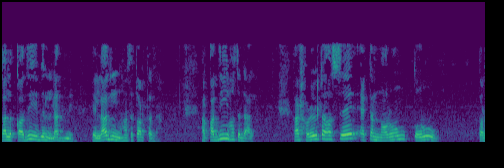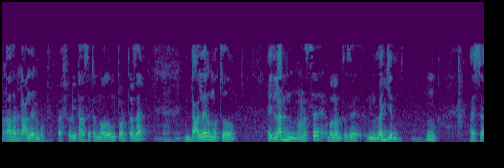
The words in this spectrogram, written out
كالقديب اللدن এই লদন হচ্ছে তরতাজা আর কাদিব হচ্ছে ডাল তার শরীরটা হচ্ছে একটা নরম তরু তরতাজা ডালের মতো। তার শরীরটা হচ্ছে একটা নরম তরতাজা ডালের মতো। এই লাদন মানে হচ্ছে বললাম তো যে লাইয়েন। হুম। আচ্ছা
